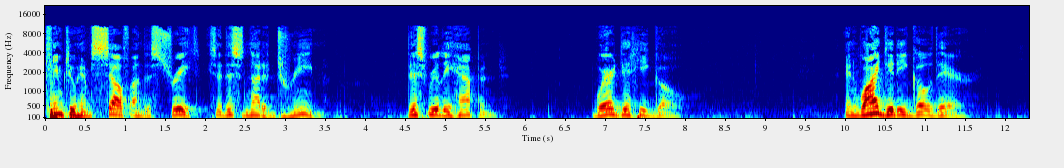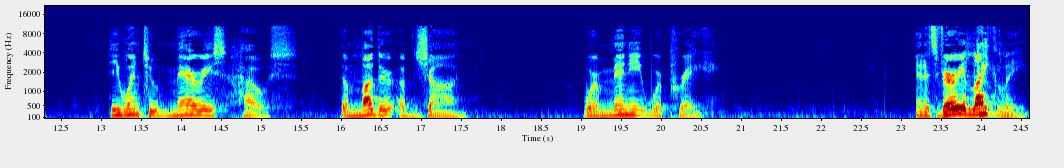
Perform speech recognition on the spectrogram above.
came to himself on the street, he said, This is not a dream. This really happened. Where did he go? And why did he go there? He went to Mary's house, the mother of John, where many were praying. And it's very likely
